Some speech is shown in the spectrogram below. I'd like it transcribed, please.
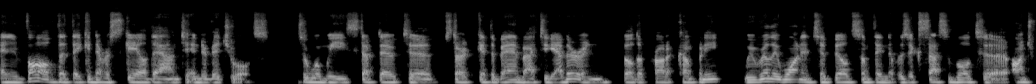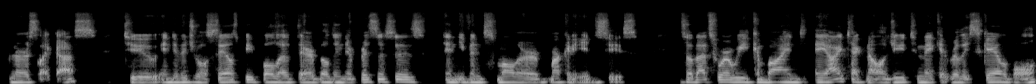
and involved that they could never scale down to individuals. So when we stepped out to start get the band back together and build a product company, we really wanted to build something that was accessible to entrepreneurs like us, to individual salespeople out there building their businesses, and even smaller marketing agencies. So that's where we combined AI technology to make it really scalable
